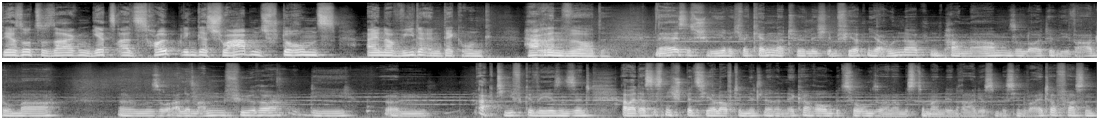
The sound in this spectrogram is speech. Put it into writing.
der sozusagen jetzt als Häuptling des Schwabensturms einer Wiederentdeckung harren würde? Naja, es ist schwierig. Wir kennen natürlich im vierten Jahrhundert ein paar Namen, so Leute wie Wadomar, ähm, so Alemannenführer, die ähm, aktiv gewesen sind. Aber das ist nicht speziell auf den mittleren Neckarraum bezogen, sondern da müsste man den Radius ein bisschen weiter fassen.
